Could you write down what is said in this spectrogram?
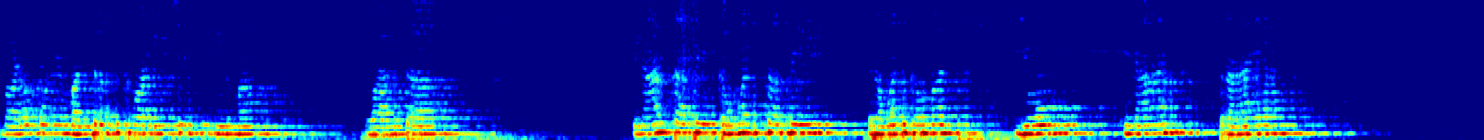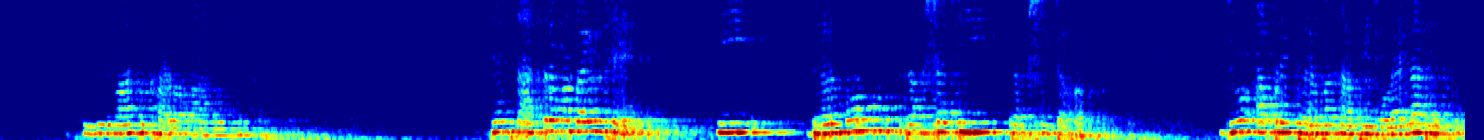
બાળકોને મંત્ર શીખવાડીએ છીએ શિબિરમાં. વાર્તા, જ્ઞાન સાથે, ગમત સાથે, રમત ગમત, યોગ, જ્ઞાન, પ્રાણાયામ શિબિરમાં શીખવાડવામાં આવે છે. જેમ શાસ્ત્રમાં કહ્યું છે કે ધર્મો રક્ષતી રક્ષિત. જો આપણે ધર્મ સાથે જોડાયેલા રહેશું,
